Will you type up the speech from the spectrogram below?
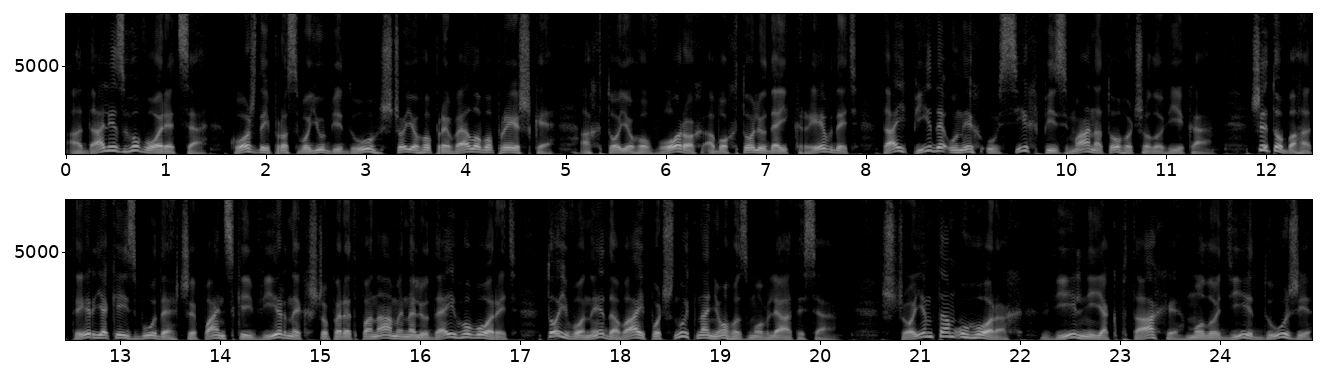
А далі зговоряться, кожний про свою біду, що його привело в опришки, а хто його ворог або хто людей кривдить, та й піде у них у всіх пізьма на того чоловіка. Чи то багатир якийсь буде, чи панський вірник, що перед панами на людей говорить, то й вони давай почнуть на нього змовлятися. Що їм там у горах? Вільні, як птахи, молоді, дужі,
